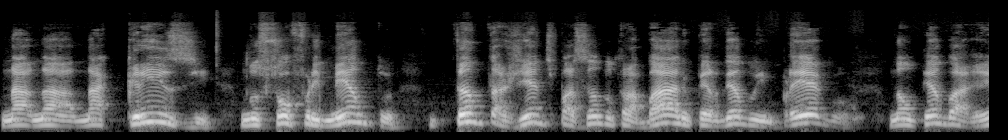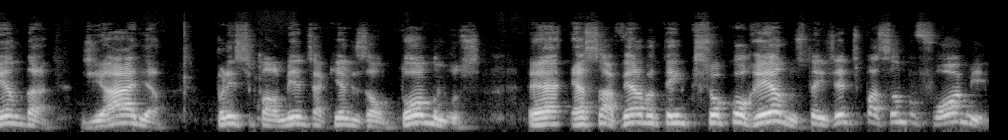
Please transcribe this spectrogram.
na, na, na crise, no sofrimento, tanta gente passando trabalho, perdendo o emprego, não tendo a renda diária, principalmente aqueles autônomos, é, essa verba tem que socorrê-los. Tem gente passando fome.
